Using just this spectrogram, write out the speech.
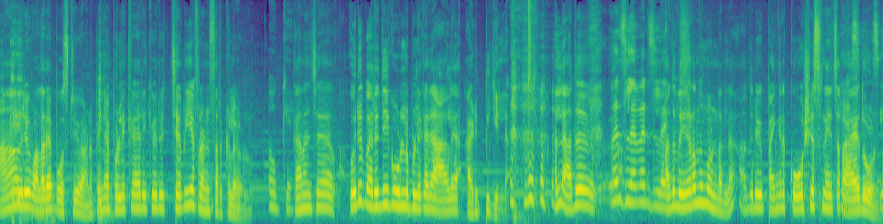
ആ ഒരു വളരെ പോസിറ്റീവാണ് പിന്നെ പുള്ളിക്കാരിക്ക് ഒരു ചെറിയ ഫ്രണ്ട് സർക്കിളേ ഉള്ളൂ. ഓക്കെ കാരണം വെച്ചാൽ ഒരു പരിധി കൂടുതൽ പുള്ളിക്കാരി ആളെ അടുപ്പിക്കില്ല. അല്ല അത് അത് വേറൊന്നും കൊണ്ടല്ല. അതൊരു ഭയങ്കര കോഷ്യസ് നേച്ചർ ആയതുകൊണ്ട്.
